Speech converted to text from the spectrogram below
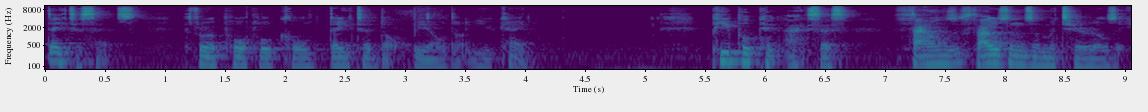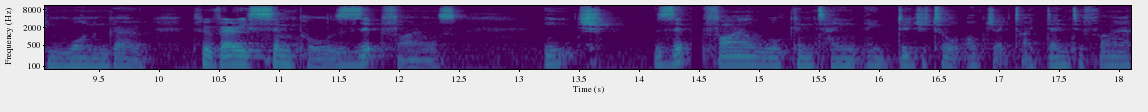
datasets through a portal called data.bl.uk. People can access thousands, thousands of materials in one go through very simple zip files. Each zip file will contain a digital object identifier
